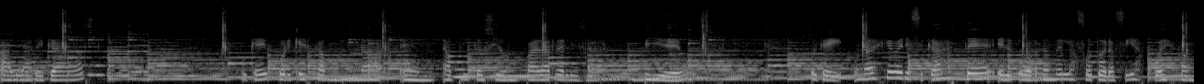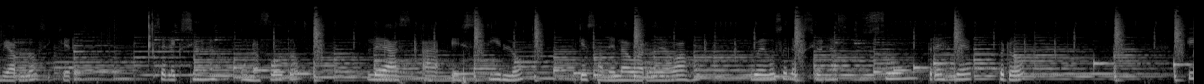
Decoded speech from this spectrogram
alargadas, ¿ok? Porque estamos en una aplicación para realizar videos. Ok, una vez que verificaste el orden de las fotografías, puedes cambiarlo si quieres. Seleccionas una foto, le das a estilo, que sale la barra de abajo Luego seleccionas Zoom 3D Pro y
